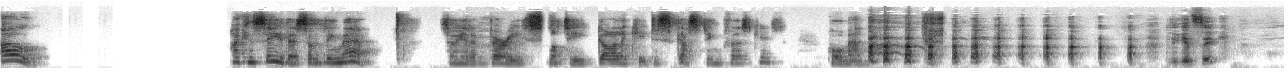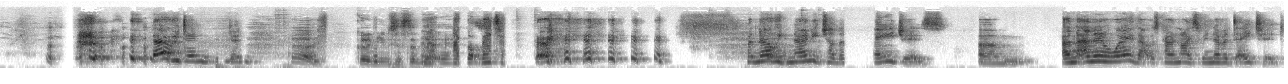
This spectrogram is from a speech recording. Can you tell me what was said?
oh, I can see there's something there. So he had a very snotty, garlicky, disgusting first kiss. Poor man. Did he get sick? no, he didn't. He didn't. Oh, good immune system there. I got better. but no, we'd known each other for ages. Um, and, and in a way, that was kind of nice. We never dated.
